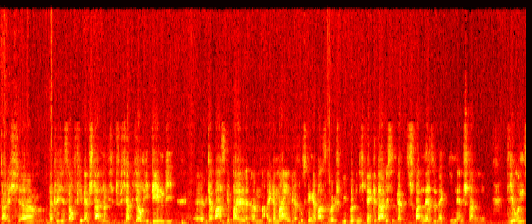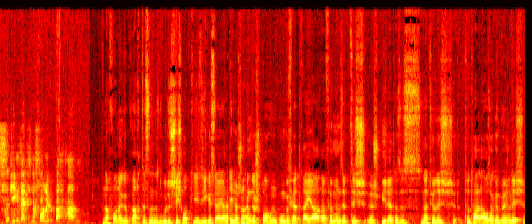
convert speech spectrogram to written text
Dadurch äh, natürlich ist auch viel entstanden und ich, natürlich habe ich auch Ideen, wie, äh, wie der Basketball ähm, allgemein, wie der Fußgängerbasketball gespielt wird. Und ich denke, dadurch sind ganz spannende Synergien entstanden, die uns gegenseitig nach vorne gebracht haben. Nach vorne gebracht ist ein, ist ein gutes Stichwort. Die Siegesserie hatte ich ja schon angesprochen. Ungefähr drei Jahre, 75 äh, Spiele. Das ist natürlich total außergewöhnlich,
